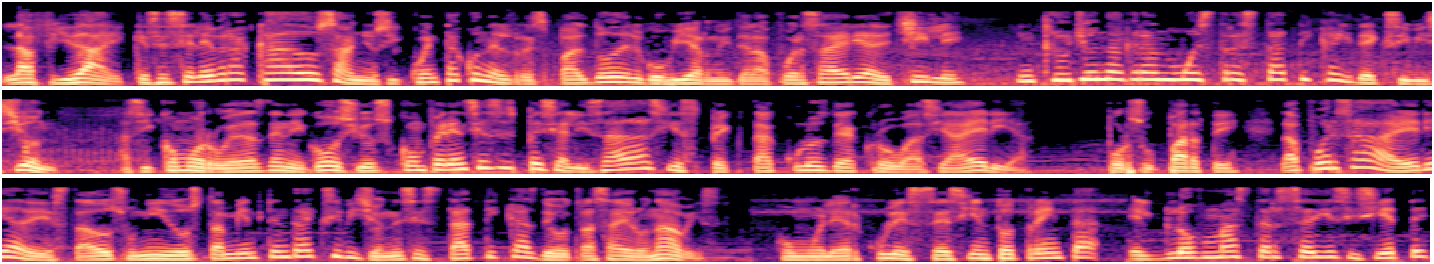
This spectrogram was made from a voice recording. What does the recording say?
La FIDAE, que se celebra cada dos años y cuenta con el respaldo del gobierno y de la Fuerza Aérea de Chile, incluye una gran muestra estática y de exhibición, así como ruedas de negocios, conferencias especializadas y espectáculos de acrobacia aérea. Por su parte, la Fuerza Aérea de Estados Unidos también tendrá exhibiciones estáticas de otras aeronaves, como el Hércules C-130, el Globemaster C-17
